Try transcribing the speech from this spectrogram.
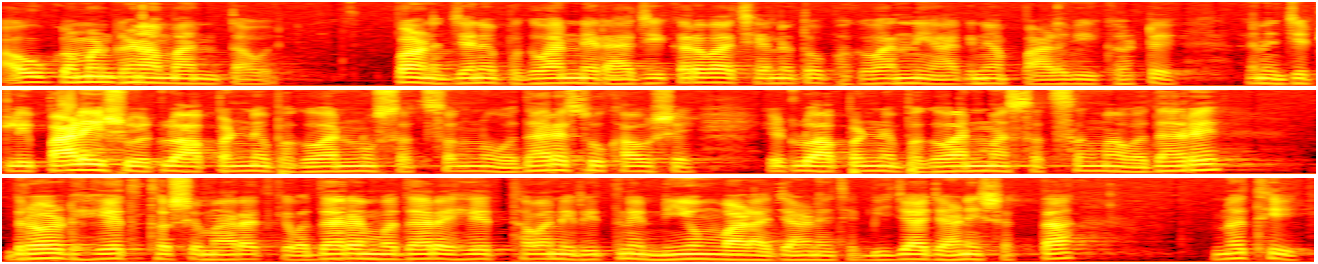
આવું કમણ ઘણા માનતા હોય. પણ જેને ભગવાનને રાજી કરવા છે, એને તો ભગવાનની આજ્ઞા પાળવી ઘટે. અને જેટલી પાળીશું એટલું આપણને ભગવાનનું સત્સંગનું વધારે સુખ આવશે. એટલું આપણને ભગવાનમાં સત્સંગમાં વધારે દ્રઢ હેત થશે મહારાજ, કે વધારે વધારે હેત થવાની રીતને નિયમવાળા જાણે છે. બીજા જાણી શકતા નથી.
